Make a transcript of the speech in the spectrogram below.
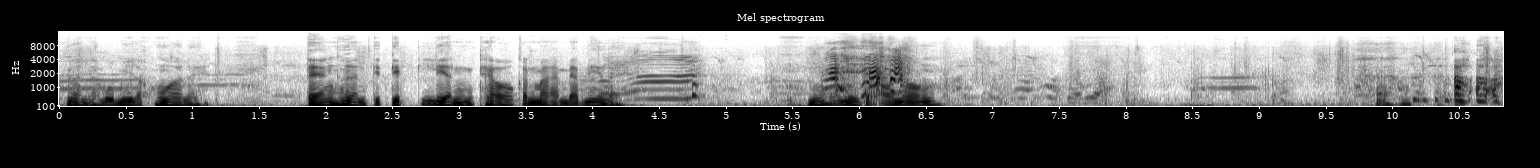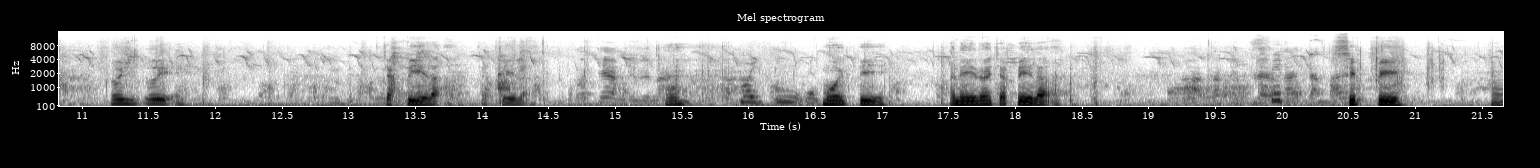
เหือนนะบ่มีลักหัวเลย แต่งเหือนติดติดๆเลียนแถวกันมาแบบนี้เลยนี่อันนี้ก็เอาน้องเฮ้ยเฮ้ยจักปีละจักปีละ Mùi vị มวยปี อันนี้รู้จักปีละสิบปีอ๋อ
